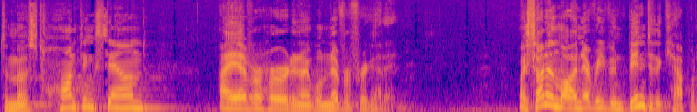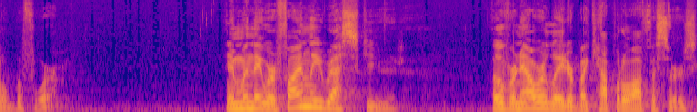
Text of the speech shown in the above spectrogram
The most haunting sound I ever heard, and I will never forget it. My son in law had never even been to the Capitol before. And when they were finally rescued, over an hour later, by Capitol officers,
